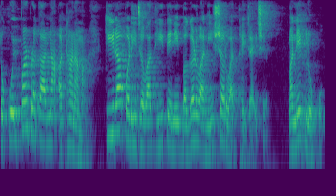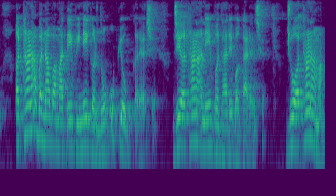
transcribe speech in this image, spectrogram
તો કોઈપણ પ્રકારના અથાણામાં કીડા પડી જવાથી તેની બગડવાની શરૂઆત થઈ જાય છે. અનેક લોકો અથાણા બનાવવા માટે વિનેગરનો ઉપયોગ કરે છે, જે અથાણાને વધારે બગાડે છે. જો અથાણામાં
